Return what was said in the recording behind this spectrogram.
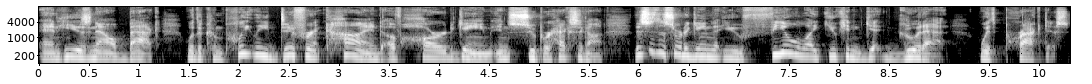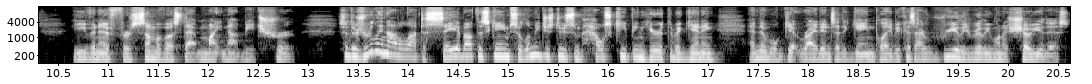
And he is now back with a completely different kind of hard game in Super Hexagon. This is the sort of game that you feel like you can get good at with practice, even if for some of us that might not be true. So there's really not a lot to say about this game, so let me just do some housekeeping here at the beginning, and then we'll get right into the gameplay because I really, really want to show you this.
